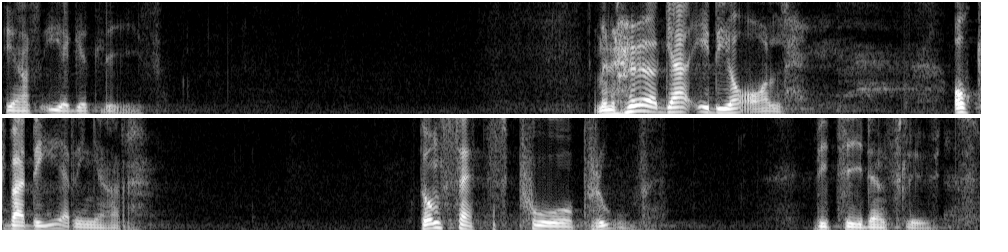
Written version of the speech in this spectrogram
i hans eget liv. Men höga ideal och värderingar de sätts på prov vid tidens slut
